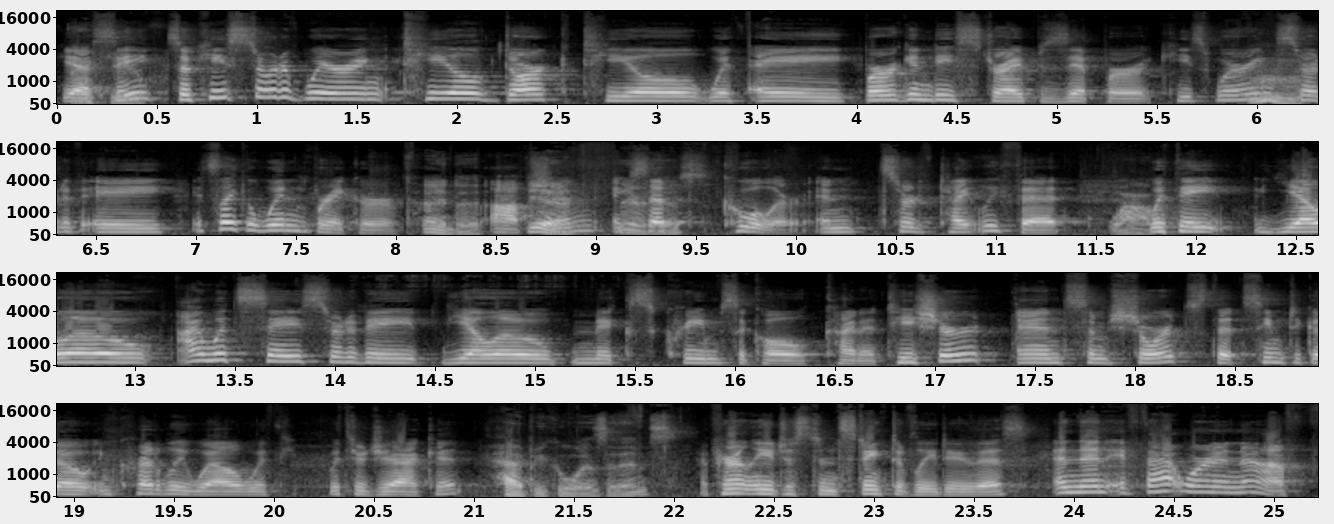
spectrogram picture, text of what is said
Yeah, Thank see? you. So he's sort of wearing teal, dark teal with a burgundy stripe zipper. He's wearing sort of a, it's like a windbreaker Hmm. Kinda. option, Yeah, except cooler and sort of tightly fit. Wow. With a yellow, I would say sort of a yellow mix creamsicle kind of t shirt and some shorts that seem to go incredibly well with, with your jacket. Happy coincidence. Apparently, you just instinctively do this. And then, if that weren't enough,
